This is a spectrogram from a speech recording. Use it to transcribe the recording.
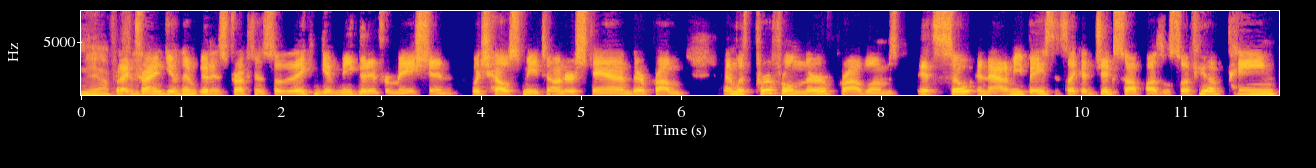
Yeah. But sure. I try and give them good instructions so that they can give me good information, which helps me to understand their problem. And with peripheral nerve problems, it's so anatomy based. It's like a jigsaw puzzle. So if you have pain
